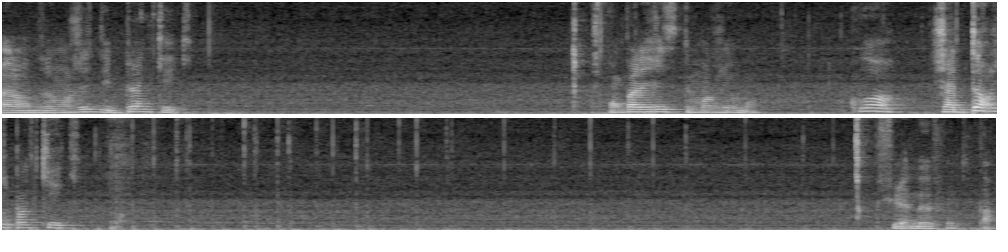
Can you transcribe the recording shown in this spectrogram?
alors on va manger des pancakes. Je prends pas les risques de manger moi. Quoi? J'adore les pancakes. Je suis la meuf là qui parle.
